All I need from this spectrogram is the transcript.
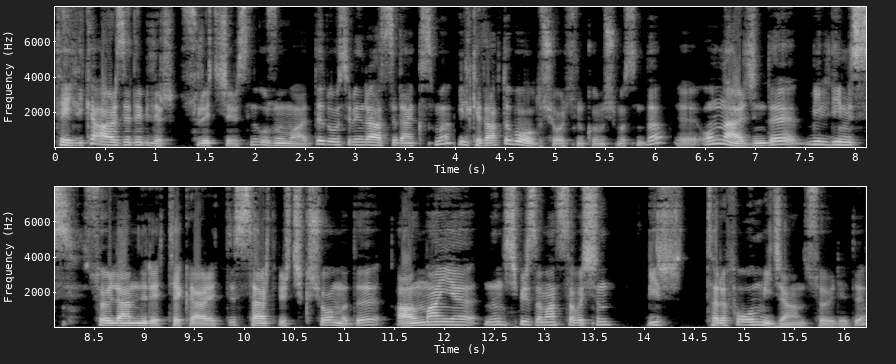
tehlike arz edebilir süreç içerisinde uzun vadede. Dolayısıyla beni rahatsız eden kısmı ilk etapta bu oldu Scholz'un konuşmasında. Ee, onun haricinde bildiğimiz söylemleri tekrar etti. Sert bir çıkış olmadı. Almanya'nın hiçbir zaman savaşın bir tarafı olmayacağını söyledi.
